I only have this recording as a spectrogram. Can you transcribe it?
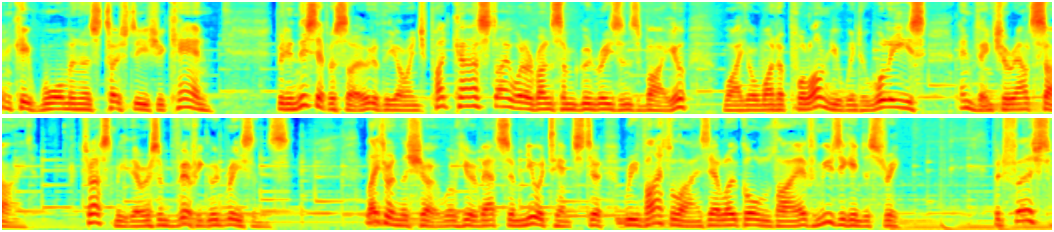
and keep warm and as toasty as you can. But in this episode of the Orange Podcast, I want to run some good reasons by you why you'll want to pull on your winter woolies and venture outside. Trust me, there are some very good reasons. Later in the show, we'll hear about some new attempts to revitalise our local live music industry. But first,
